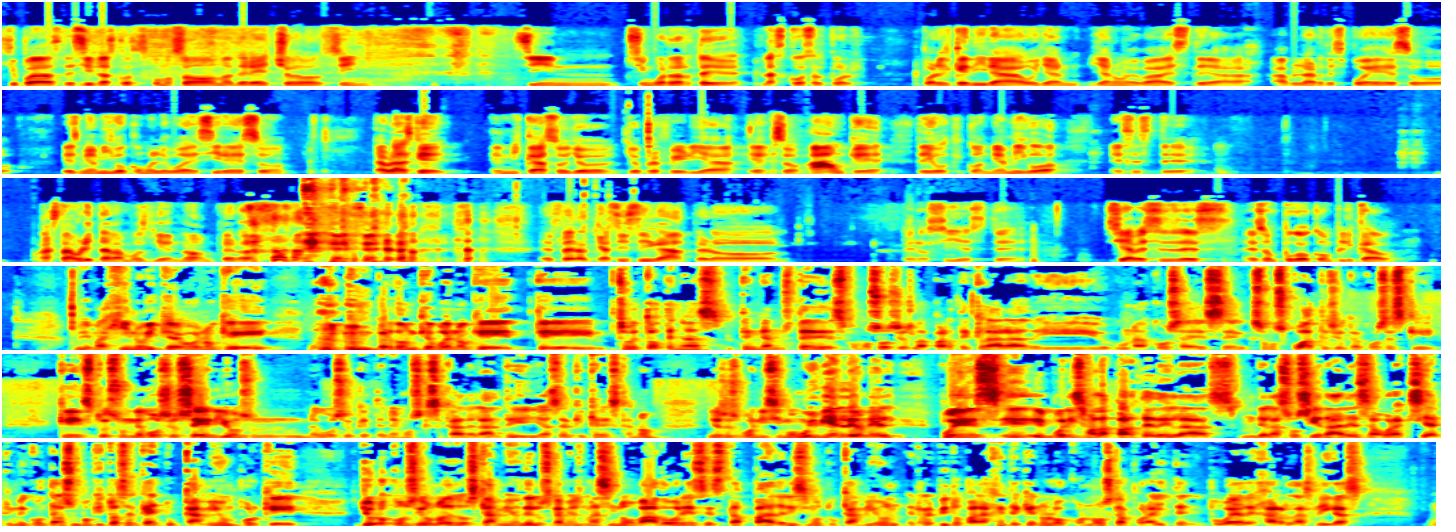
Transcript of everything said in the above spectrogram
que puedas decir las cosas como son, más derechos, sin, sin, sin guardarte las cosas por, por el que dirá o ya, ya no me va este, a hablar después o es mi amigo, ¿cómo le voy a decir eso? La verdad es que en mi caso yo, yo preferiría eso, aunque te digo que con mi amigo es este... Hasta ahorita vamos bien, ¿no? Pero espero, que así siga, pero, pero sí, este, sí a veces es, es un poco complicado. Me imagino, y qué bueno que, perdón, qué bueno que, que, sobre todo tengas, tengan ustedes como socios la parte clara de una cosa es que somos cuates y otra cosa es que, que, esto es un negocio serio, es un negocio que tenemos que sacar adelante y hacer que crezca, ¿no? Y eso es buenísimo. Muy bien, Leonel, pues eh, eh, buenísima la parte de las, de las sociedades. Ahora quisiera que me contaras un poquito acerca de tu camión, porque yo lo considero uno de los camiones, de los camiones más innovadores. Está padrísimo tu camión. Repito, para la gente que no lo conozca, por ahí voy a dejar las ligas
